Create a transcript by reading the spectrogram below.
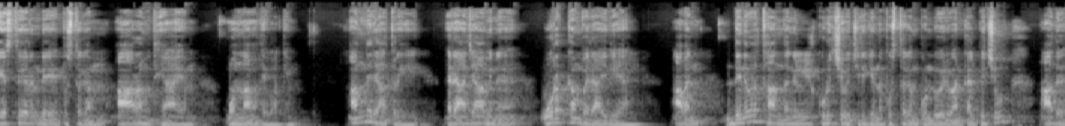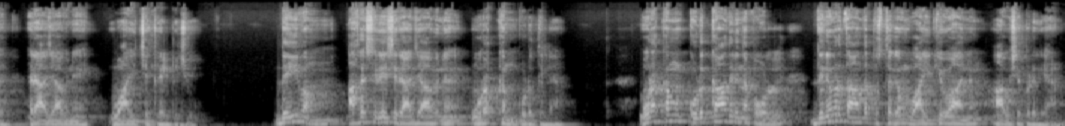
എസ്തേറിന്റെ പുസ്തകം ആറാം അധ്യായം ഒന്നാമത്തെ വാക്യം. അന്ന് രാത്രി രാജാവിന് ഉറക്കം വരായികയാൽ അവൻ ദിനവൃത്താന്തങ്ങളിൽ കുറിച്ചു വച്ചിരിക്കുന്ന പുസ്തകം കൊണ്ടുവരുവാൻ കൽപ്പിച്ചു അത് രാജാവിനെ വായിച്ച് കേൾപ്പിച്ചു. ദൈവം അഹശ്രേഷ് രാജാവിന് ഉറക്കം കൊടുത്തില്ല. ഉറക്കം കൊടുക്കാതിരുന്നപ്പോൾ ദിനവൃത്താന്ത പുസ്തകം വായിക്കുവാനും ആവശ്യപ്പെടുകയാണ്.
